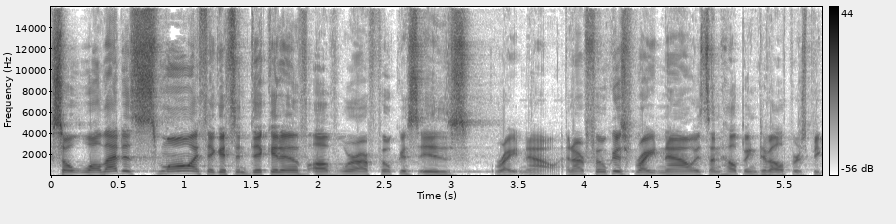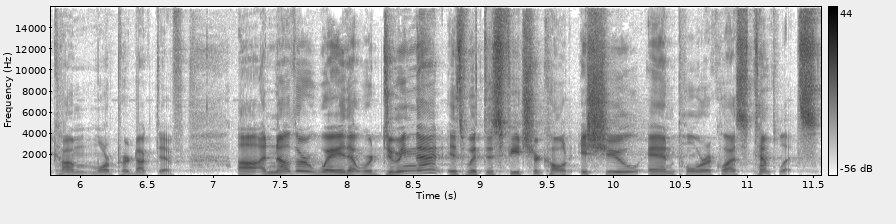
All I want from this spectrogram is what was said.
So while that is small, I think it's indicative of where our focus is right now. And our focus right now is on helping developers become more productive. Uh, another way that we're doing that is with this feature called issue and pull request templates.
